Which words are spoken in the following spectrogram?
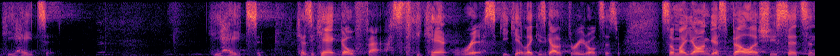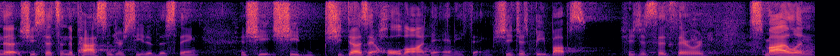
He hates it. He hates it because he can't go fast. He can't risk. He can't like he's got a three year old sister. So my youngest Bella, she sits in the she sits in the passenger seat of this thing, and she, she, she doesn't hold on to anything. She just bebops. She just sits there with, smiling,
